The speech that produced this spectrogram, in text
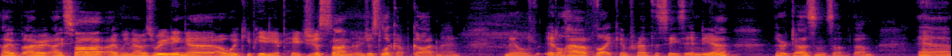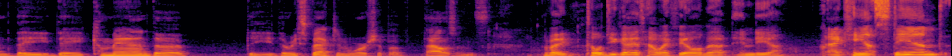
I've, I, I saw. I mean, I was reading a, a Wikipedia page just on. Just look up godmen, and it'll it'll have like in parentheses India. There are dozens of them, and they they command the the the respect and worship of thousands. Have I told you guys how I feel about India? I can't stand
